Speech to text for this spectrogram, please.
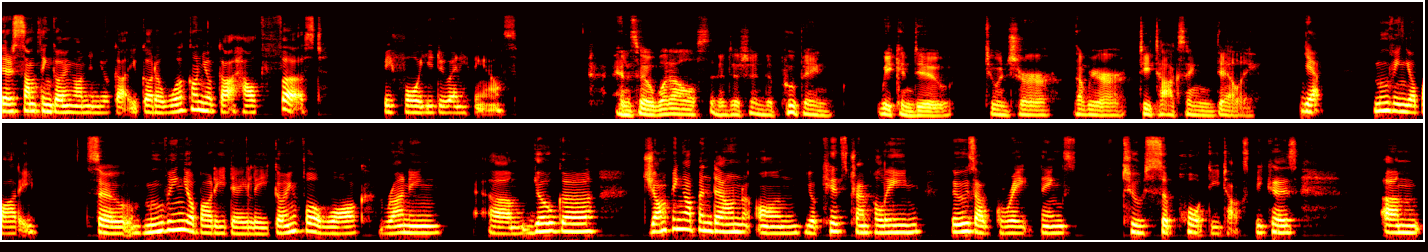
there's something going on in your gut. You've got to work on your gut health first before you do anything else. And so, what else, in addition to pooping, we can do to ensure that we are detoxing daily? Yeah, moving your body. So, moving your body daily, going for a walk, running, um, yoga, jumping up and down on your kids' trampoline, those are great things to support detox because um,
